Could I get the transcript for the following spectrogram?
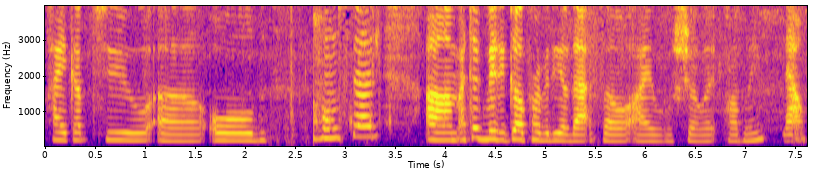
hike up to uh, old homestead. Um, I took video, GoPro video of that so I will show it probably now.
